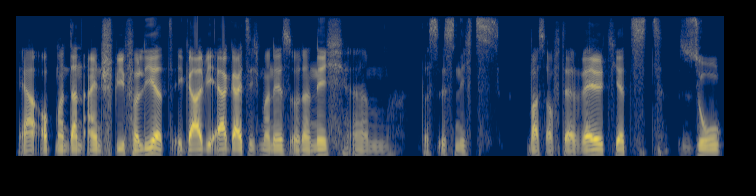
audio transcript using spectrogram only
ja, ob man dann ein Spiel verliert, egal wie ehrgeizig man ist oder nicht, ähm, das ist nichts, was auf der Welt jetzt so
